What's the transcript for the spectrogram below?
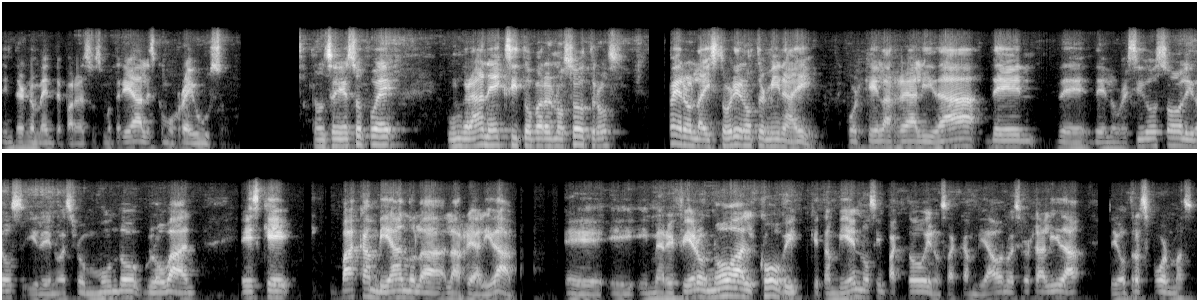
internamente para esos materiales como reuso. Entonces, eso fue un gran éxito para nosotros, pero la historia no termina ahí, porque la realidad de, los residuos sólidos y de nuestro mundo global es que va cambiando la, realidad. Eh, y, me refiero no al COVID, que también nos impactó y nos ha cambiado nuestra realidad de otras formas,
